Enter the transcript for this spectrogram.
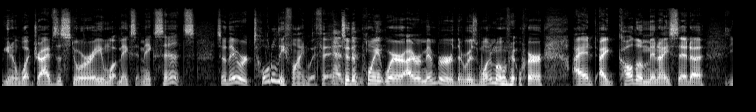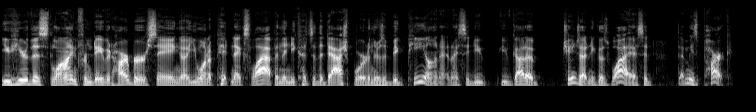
you know, what drives the story, and what makes it make sense. So they were totally fine with it. And- to the and- point where I remember there was one moment where I had, I called them and I said, uh, "You hear this line from David Harbour saying uh, you want to pit next lap, and then you cut to the dashboard and there's a big P on it." And I said, "You you've got to change that." And he goes, "Why?" I said, "That means park."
